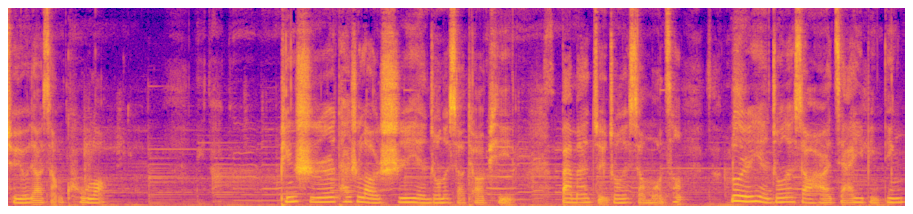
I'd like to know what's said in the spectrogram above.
却有点想哭了。平时他是老师眼中的小调皮，爸妈嘴中的小磨蹭，路人眼中的小孩甲乙丙丁。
